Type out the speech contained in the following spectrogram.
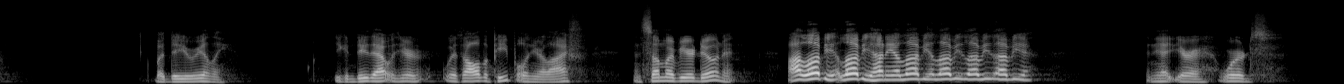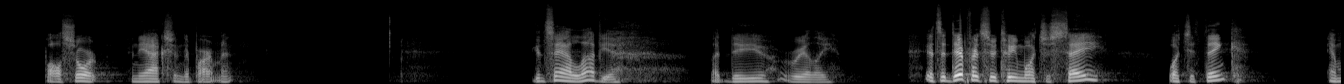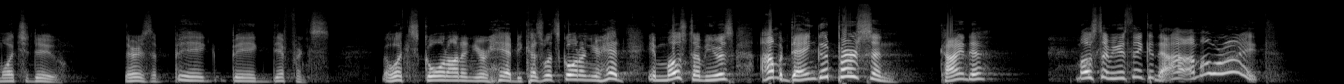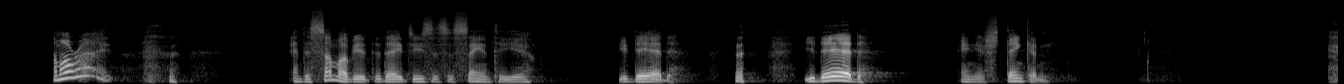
But do you really? You can do that with your with all the people in your life, and some of you are doing it. I love you, I love you, honey, I love you, love you, love you, love you. And yet your words fall short in the action department. You can say, I love you, but do you really? It's a difference between what you say, what you think, and what you do. There is a big, big difference what's going on in your head. Because what's going on in your head in most of you is, I'm a dang good person. Kinda. Most of you are thinking that I'm all right. I'm all right. and to some of you today, Jesus is saying to you, You did. you did. And you're stinking.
